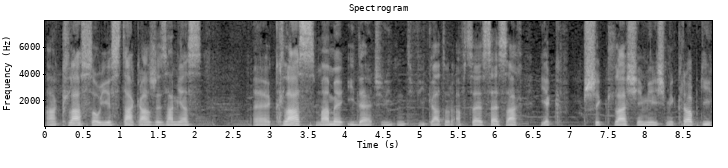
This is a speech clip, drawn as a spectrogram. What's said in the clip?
a klasą jest taka, że zamiast e, klas mamy ID, czyli identyfikator, a w CSS-ach jak przy klasie mieliśmy kropki,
